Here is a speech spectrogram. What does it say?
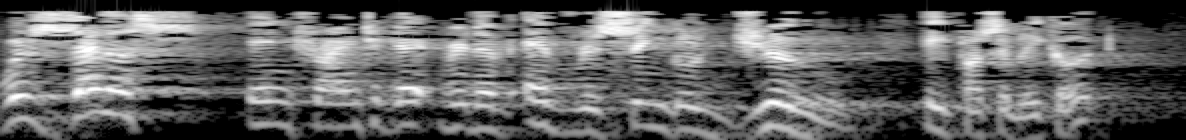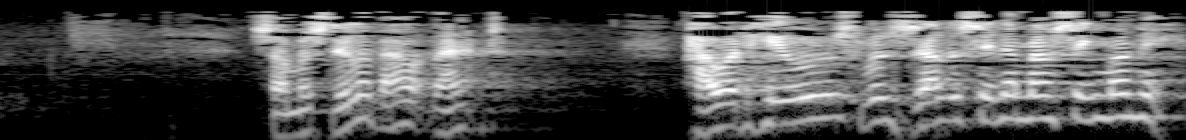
was zealous in trying to get rid of every single Jew he possibly could. Some are still about that. Howard Hughes was zealous in amassing money.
